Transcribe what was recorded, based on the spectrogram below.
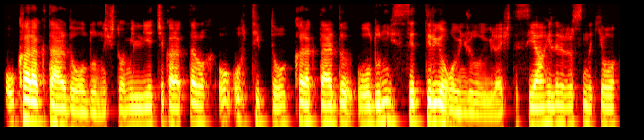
o karakterde olduğunu işte o milliyetçi karakter o, o, o tipte o karakterde olduğunu hissettiriyor oyunculuğuyla. İşte siyahiler arasındaki o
